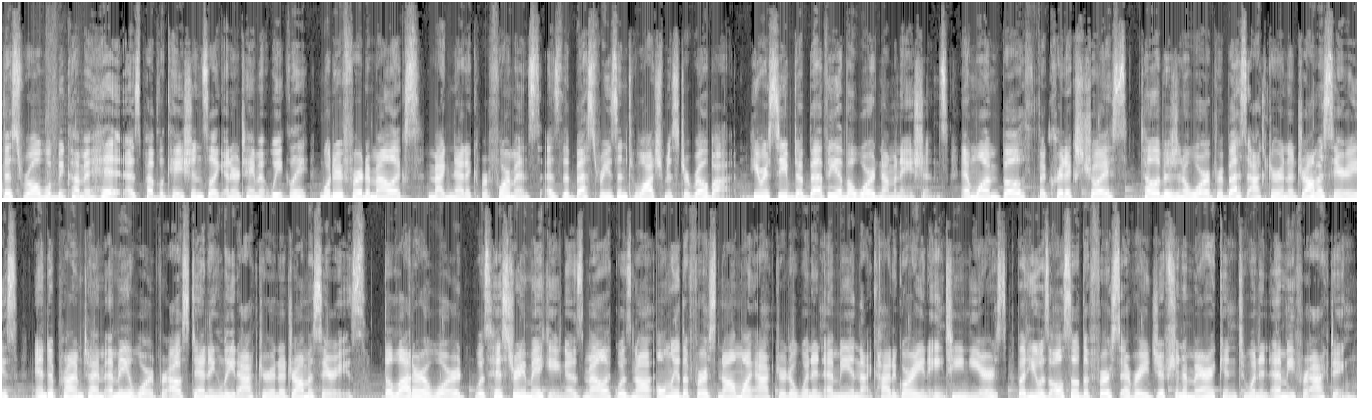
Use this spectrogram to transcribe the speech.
This role would become a hit as publications like Entertainment Weekly would refer to Malek's magnetic performance as the best reason to watch Mr. Robot. He received a bevy of award nominations and won both the Critics' Choice Television Award for Best Actor in a Drama Series and a Primetime Emmy Award for Outstanding Lead Actor in a Drama Series. The latter award was history making as Malek was not only the first non white actor to win an Emmy in that category in 18 years, but he was also the first ever Egyptian American to win an Emmy for acting.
